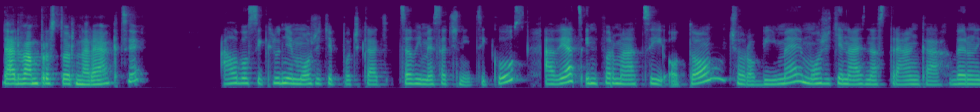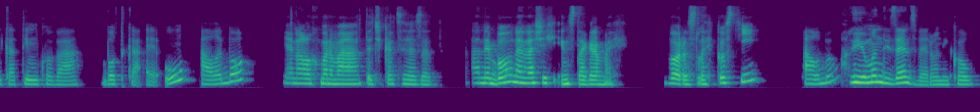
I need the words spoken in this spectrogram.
dať vám prostor na reakci, alebo si kľudne môžete počkať celý mesačný cyklus a viac informácií o tom, čo robíme, môžete nájsť na stránkach veronikatimková.eu alebo janalochmanová.cz a nebo na našich Instagramech. Vor s lehkostí alebo Human Design s Veronikou.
